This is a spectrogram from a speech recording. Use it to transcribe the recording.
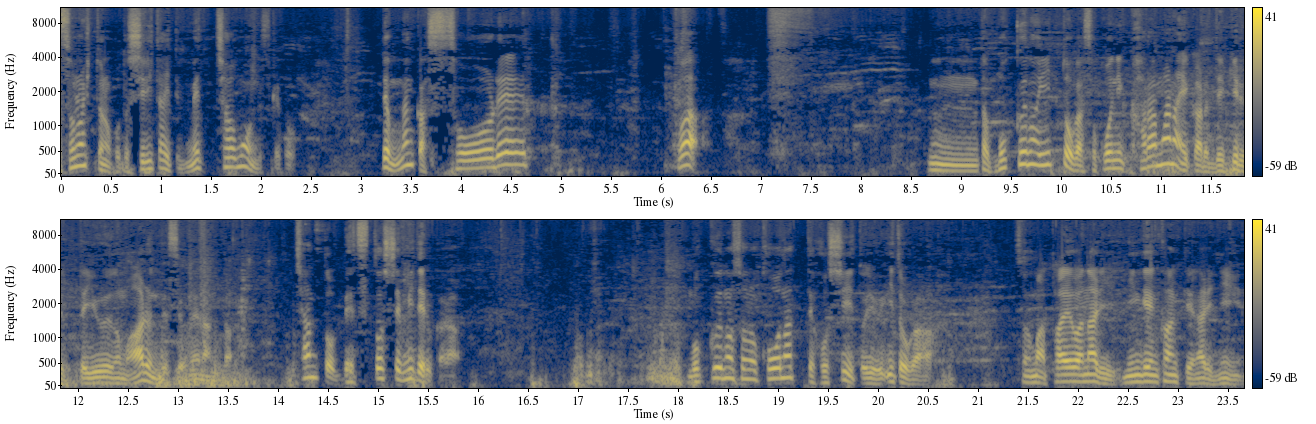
その人のこと知りたいってめっちゃ思うんですけど、でもなんかそれは、うん、多分僕の意図がそこに絡まないからできるっていうのもあるんですよね、なんか。ちゃんと別として見てるから。僕のそのこうなってほしいという意図がそのまあ対話なり人間関係なりに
